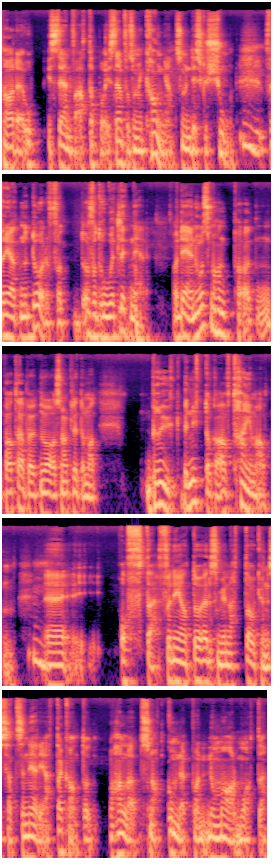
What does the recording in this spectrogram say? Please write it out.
ta det opp istedenfor etterpå, istedenfor som en krangel, som en diskusjon. Fordi at når, da har du fått, roet litt ned. Og det er jo noe som han, par- parterapeuten vår har snakket litt om at bruk, benytt dere av timeouten eh, ofte. fordi at da er det så mye lettere å kunne sette seg ned i etterkant og, og heller snakke om det på en normal måte.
